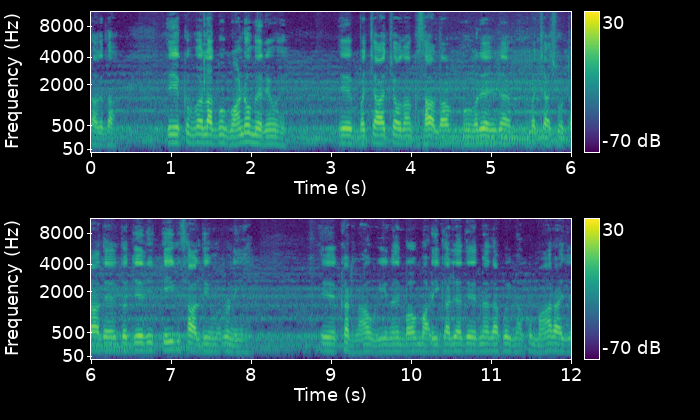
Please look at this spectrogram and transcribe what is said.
ਲੱਗਦਾ। ਤੇ ਇੱਕ ਲਾਗੋਂ ਗਵਾਂਢੋਂ ਮੇਰੇ ਹੋਏ। ਤੇ ਬੱਚਾ 14 ਕੁ ਸਾਲ ਦਾ ਉਮਰ ਹੈ ਜਿਹੜਾ ਬੱਚਾ ਛੋਟਾ ਤੇ ਦੂਜੇ ਦੀ 30 ਕੁ ਸਾਲ ਦੀ ਉਮਰ ਹੋਣੀ ਹੈ। ਇਹ ਘਟਨਾ ਹੋ ਗਈ ਇਹਨਾਂ ਦੀ ਬਹੁਤ ਮਾੜੀ ਗੱਲ ਹੈ ਤੇ ਇਹਨਾਂ ਦਾ ਕੋਈ ਨਾ ਕੋਈ ਮਹਾਰਾਜ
